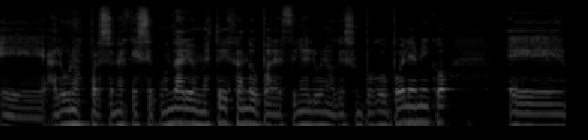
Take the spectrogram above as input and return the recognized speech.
eh, algunos personajes secundarios. Me estoy dejando para el final uno que es un poco polémico. Eh,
